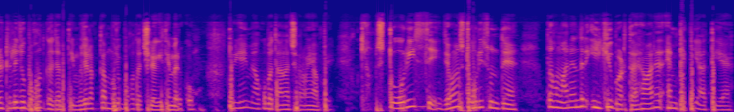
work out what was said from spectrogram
लिटरली जो बहुत गजब थी, मुझे लगता है मुझे बहुत अच्छी लगी थी मेरे को। तो यही मैं आपको बताना चाह रहा हूँ यहाँ पे कि हम स्टोरीज से, जब हम स्टोरी सुनते हैं तो हमारे अंदर ई क्यू बढ़ता है, हमारे एम्पति आती है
